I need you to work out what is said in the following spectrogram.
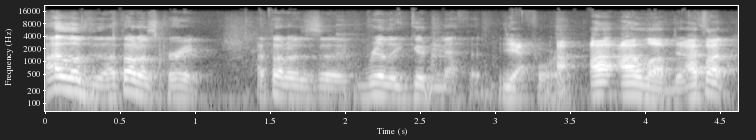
I loved it. I thought it was great. I thought it was a really good method. Yeah, For it. I, I I loved it. I thought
